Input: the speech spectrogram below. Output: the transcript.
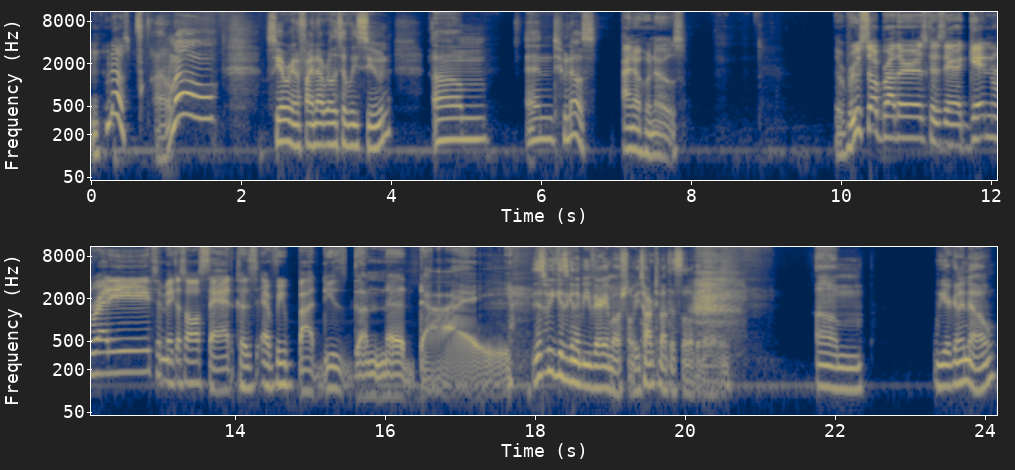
Who knows? I don't know. So yeah, we're gonna find out relatively soon. Um, and who knows? I know who knows. The Russo brothers, because they're getting ready to make us all sad because everybody's gonna die. this week is to be very emotional. We talked about this a little bit already. Um, we are to know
